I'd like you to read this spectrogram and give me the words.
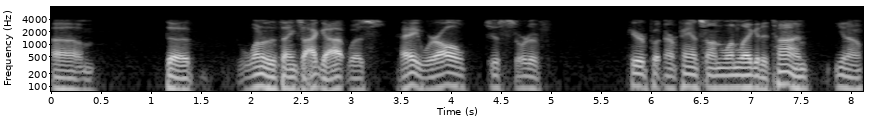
um the one of the things I got was hey we're all just sort of here putting our pants on one leg at a time you know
